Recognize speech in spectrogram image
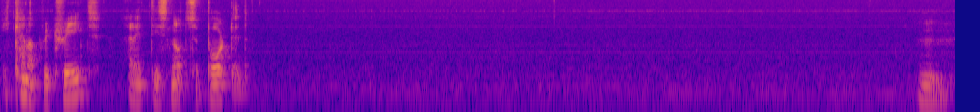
He cannot retreat and it is not supported. Hmm.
